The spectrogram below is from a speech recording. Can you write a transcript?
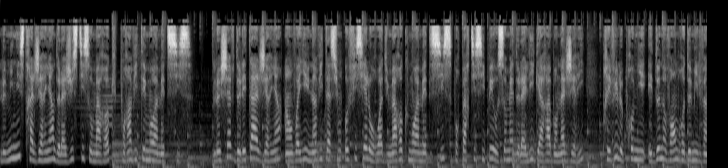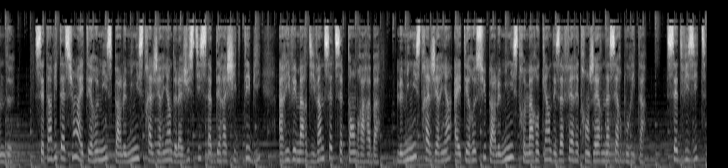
le ministre algérien de la Justice au Maroc pour inviter Mohamed VI. Le chef de l'État algérien a envoyé une invitation officielle au roi du Maroc Mohamed VI pour participer au sommet de la Ligue arabe en Algérie, prévu le 1er et 2 novembre 2022. Cette invitation a été remise par le ministre algérien de la Justice Abderrachid Tebi, arrivé mardi 27 septembre à Rabat. Le ministre algérien a été reçu par le ministre marocain des Affaires étrangères Nasser Bourita. Cette visite,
